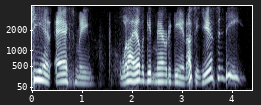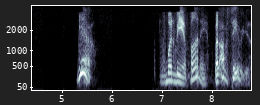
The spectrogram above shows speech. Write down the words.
she had asked me, "Will I ever get married again?" I said, "Yes, indeed." Yeah, wasn't being funny, but I was serious.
